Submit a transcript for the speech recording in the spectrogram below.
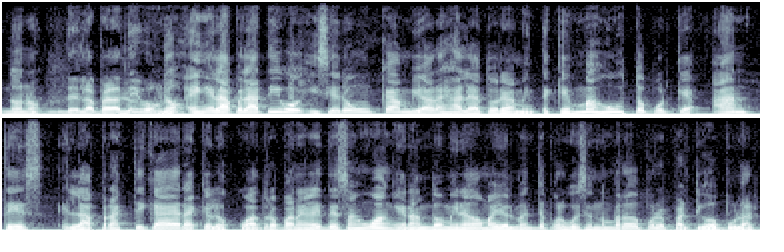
No, no. ¿Del apelativo No, no? en el apelativo hicieron un cambio, ahora es aleatoriamente, que es más justo porque antes la práctica era que los cuatro paneles de San Juan eran dominados mayormente por jueces nombrados por el Partido Popular,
